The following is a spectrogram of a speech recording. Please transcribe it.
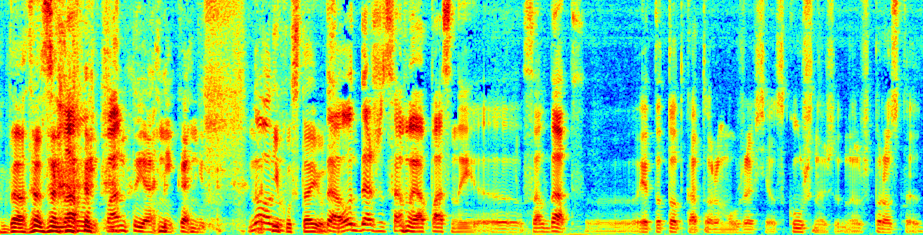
Да, да, да. Силовые понты, они, конечно. Но От он, них устают. Да, вот даже самый опасный э, солдат, э, это тот, которому уже все скучно, ну, просто,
